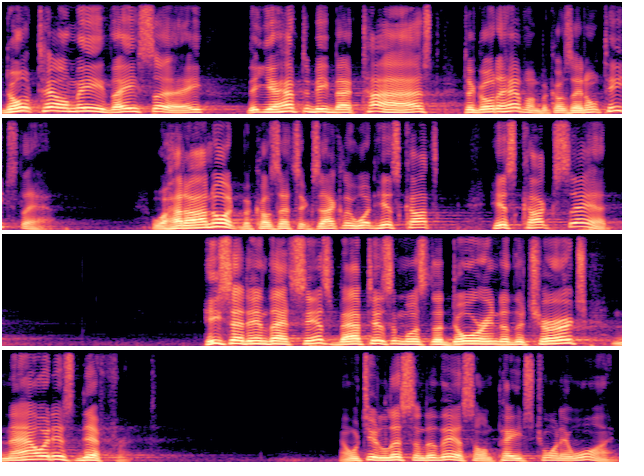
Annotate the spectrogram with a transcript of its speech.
Don't tell me they say that you have to be baptized to go to heaven because they don't teach that. Well, how do I know it? Because that's exactly what Hiscox, Hiscox said. He said, in that sense, baptism was the door into the church. Now it is different. I want you to listen to this on page 21.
